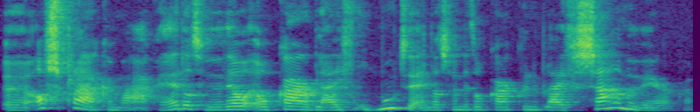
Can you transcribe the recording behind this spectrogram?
uh, afspraken maken? Hè? Dat we wel elkaar blijven ontmoeten en dat we met elkaar kunnen blijven samenwerken.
